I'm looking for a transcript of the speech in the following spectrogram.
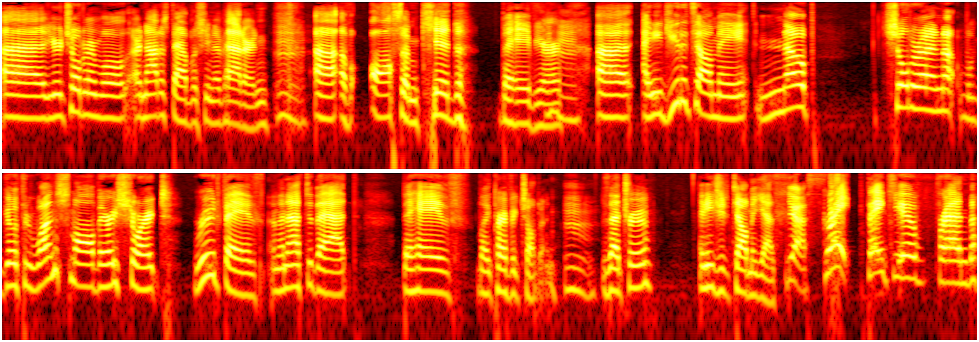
Uh, your children will are not establishing a pattern Mm. uh, of awesome kid behavior. Mhm. Uh, I need you to tell me, nope. Children will go through one small, very short, rude phase, and then after that, behave like perfect children. Mm. Is that true? I need you to tell me yes. Yes. Great. Thank you, friend.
